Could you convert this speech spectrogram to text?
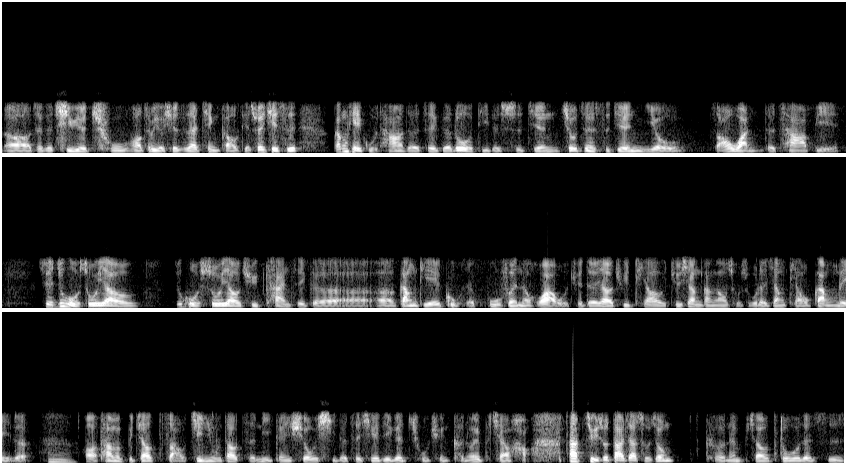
呃这个七月初啊，这边有些是在见高点，所以其实钢铁股它的这个落底的时间、修正时间有早晚的差别，所以如果说要。如果说要去看这个呃呃钢铁股的部分的话，我觉得要去挑，就像刚刚所说的，像调钢类的，嗯，哦，他们比较早进入到整理跟休息的这些的一个族群，可能会比较好。那至于说大家手中可能比较多的是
